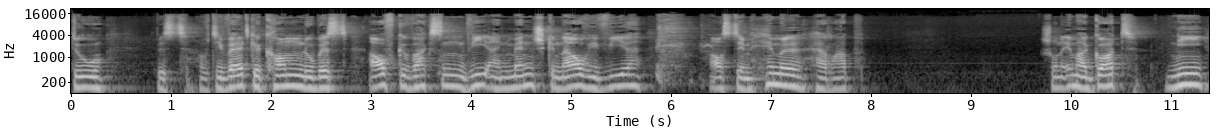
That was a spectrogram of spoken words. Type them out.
Du bist auf die Welt gekommen, du bist aufgewachsen wie ein Mensch, genau wie wir, aus dem Himmel herab. Schon immer Gott, nie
